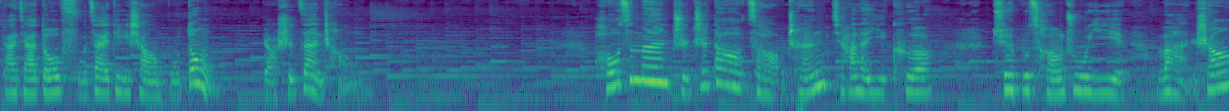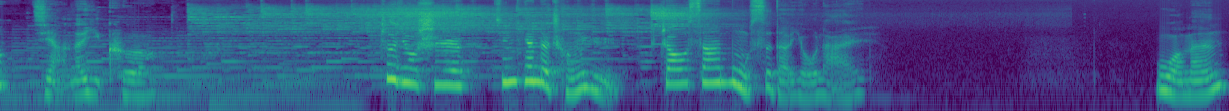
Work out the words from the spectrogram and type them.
大家都伏在地上不动，表示赞成。猴子们只知道早晨加了一颗，却不曾注意晚上减了一颗。这就是今天的成语。朝三暮四的由来，我们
